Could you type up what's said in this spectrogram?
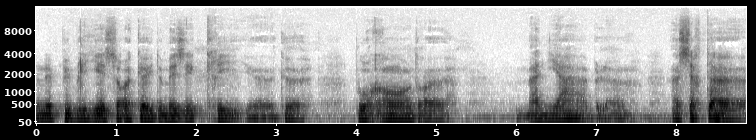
Je n'ai publié ce recueil de mes écrits euh, que pour rendre euh, maniable, un certain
